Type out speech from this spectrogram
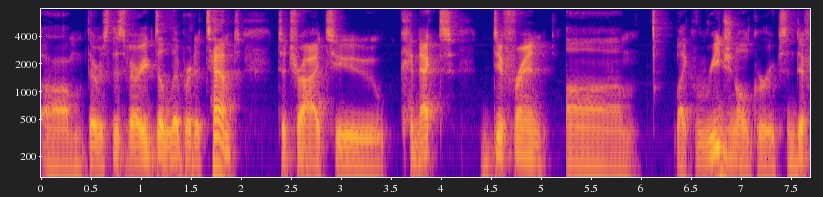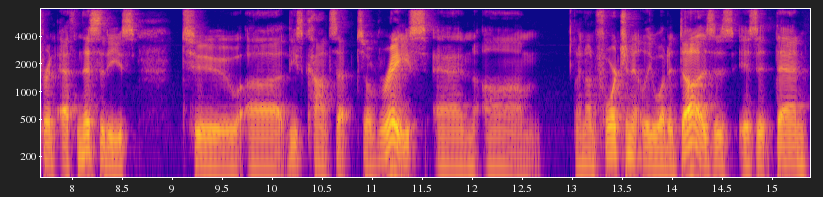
um, there was this very deliberate attempt to try to connect different um, like regional groups and different ethnicities to uh, these concepts of race and um, and unfortunately what it does is is it then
